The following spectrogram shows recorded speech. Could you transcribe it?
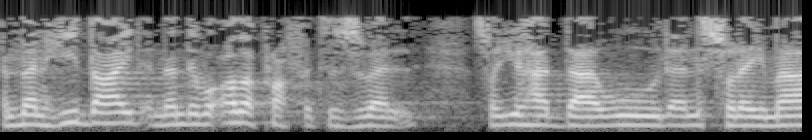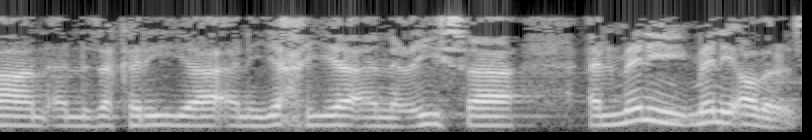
And then he died, and then there were other prophets as well. So you had Dawood, and Sulaiman, and Zakaria, and Yahya, and Isa, and many, many others,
